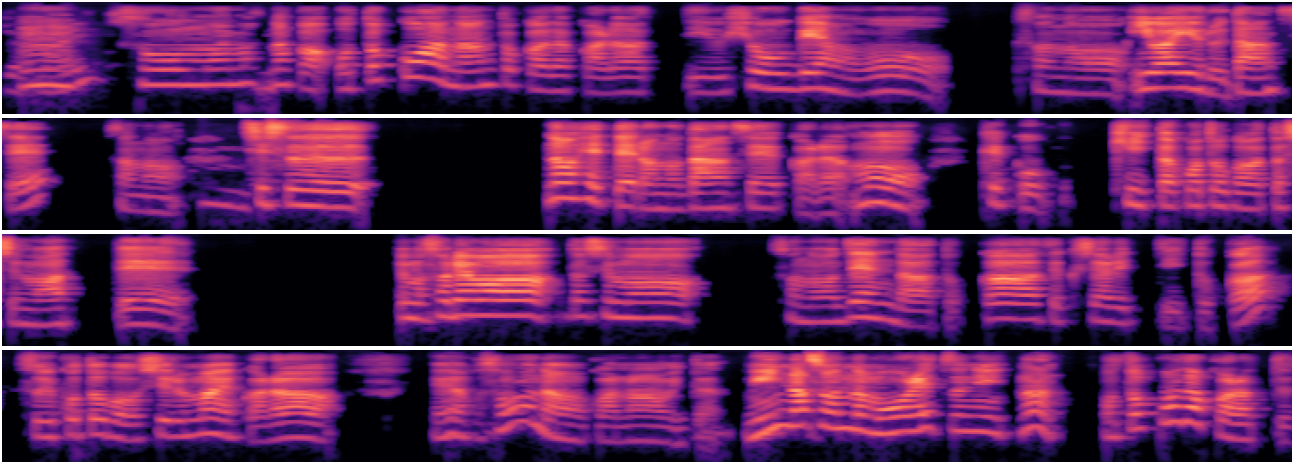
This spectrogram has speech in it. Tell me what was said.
じゃうん、ないそう思います。なんか、男はなんとかだからっていう表現を、その、いわゆる男性、その、うん。シスのヘテロの男性からも結構聞いたことが私もあって、でもそれは私も、そのジェンダーとかセクシャリティとか、そういう言葉を知る前から、え、なんかそうなのかなみたいな。みんなそんな猛烈に、な、男だからって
